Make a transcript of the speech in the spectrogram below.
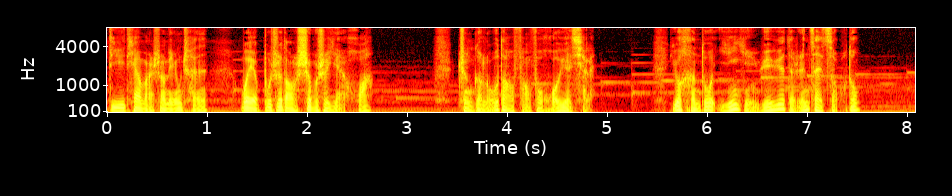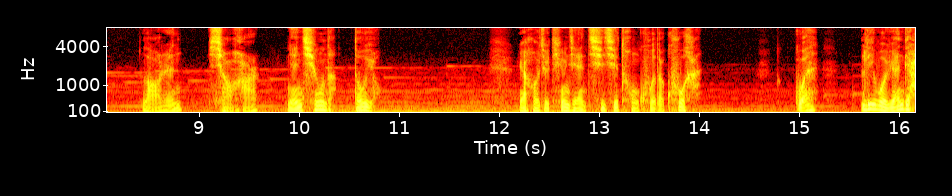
第一天晚上凌晨，我也不知道是不是眼花，整个楼道仿佛活跃起来，有很多隐隐约约的人在走动，老人、小孩、年轻的都有。然后就听见琪琪痛苦的哭喊：“滚！”离我远点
